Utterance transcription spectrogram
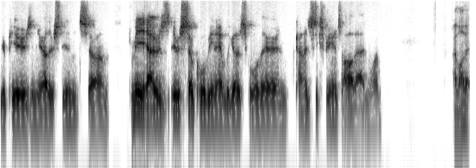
your peers and your other students. Um, for me, yeah, it was it was so cool being able to go to school there and kind of just experience all that in one. I love it.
